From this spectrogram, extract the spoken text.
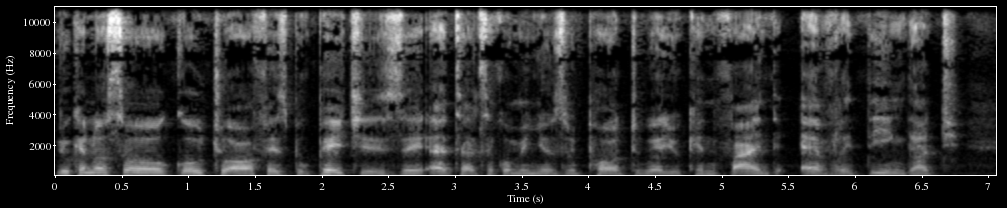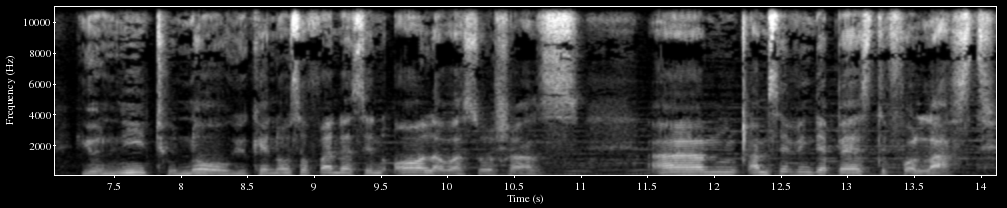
you can also go to our Facebook page, is the Airtel News Report, where you can find everything that you need to know. You can also find us in all our socials. Um, I'm saving the best for last.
